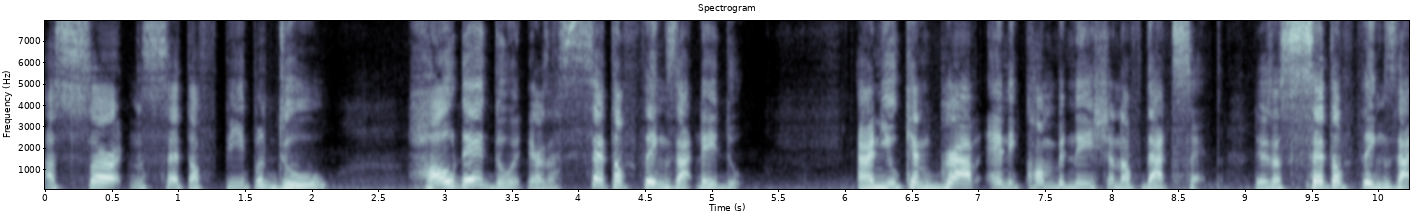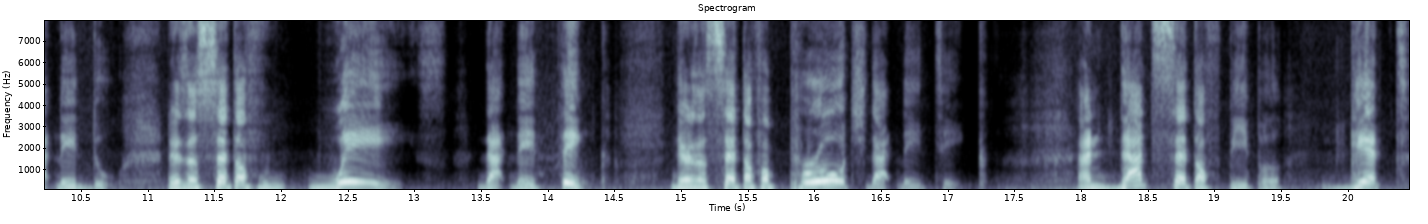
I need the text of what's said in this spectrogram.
a certain set of people do how they do it, there's a set of things that they do. And you can grab any combination of that set. There's a set of things that they do. There's a set of ways that they think. There's a set of approach that they take. And that set of people get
